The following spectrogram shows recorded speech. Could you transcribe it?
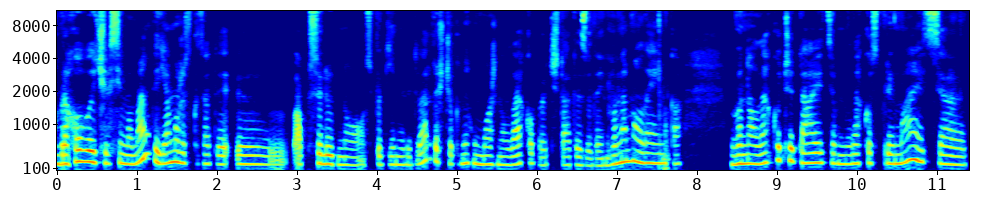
Враховуючи всі моменти, я можу сказати е, абсолютно спокійно відверто, що книгу можна легко прочитати за день. Вона маленька, вона легко читається, вона легко сприймається.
